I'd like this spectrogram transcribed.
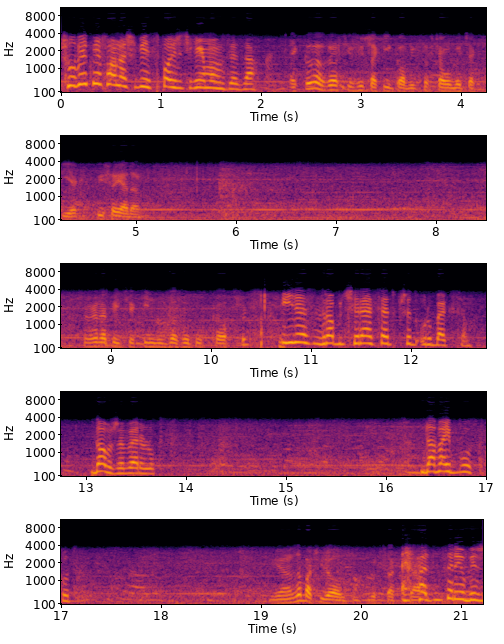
Człowiek miał na siebie spojrzeć, jak ja mam zeza. Jak to zazdrości życia kijkowi, kto chciałby być jak kijek? Pisze jeden. Czy lepiej cię Kindle za złotówkę ostrzyć? Idę zrobić reset przed urbexem. Dobrze, Verlux. Dawaj buskut. Nie, no zobacz ile osób tak A ty serio bierz...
